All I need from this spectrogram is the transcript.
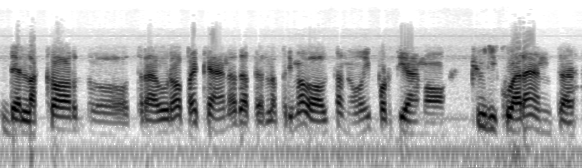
dell'accordo tra Europa e Canada, per la prima volta noi portiamo più di 40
